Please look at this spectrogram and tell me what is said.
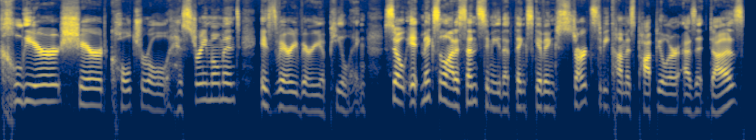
clear shared cultural history moment is very very appealing so it makes a lot of sense to me that thanksgiving starts to become as popular as it does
